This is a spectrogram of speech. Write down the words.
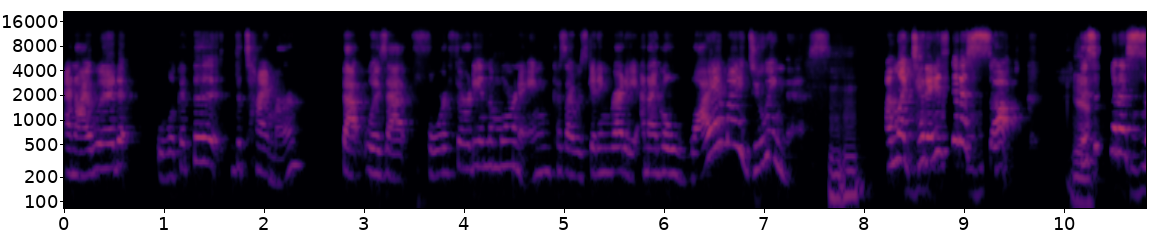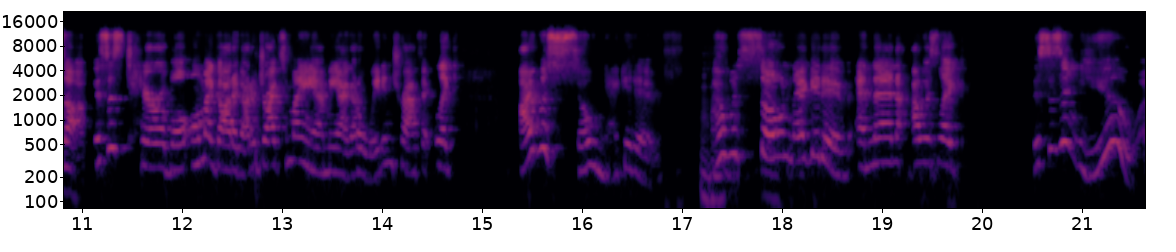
and I would look at the the timer that was at 4:30 in the morning because I was getting ready, and I go, why am I doing this? Mhm. I'm like, today's gonna suck. Yeah. This is gonna Uh-huh. suck. This is terrible. Oh my god, I gotta drive to Miami. I gotta wait in traffic. Like, I was so negative. Mhm. I was so negative. And then I was like, this isn't you.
